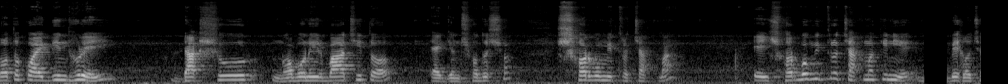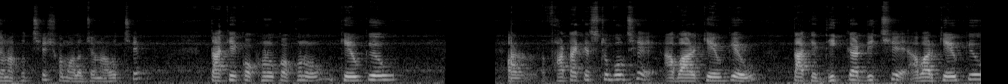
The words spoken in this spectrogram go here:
গত কয়েকদিন ধরেই ডাকসুর নবনির্বাচিত একজন সদস্য, সর্বমিত্র চাকমা। এই সর্বমিত্র চাকমাকে নিয়ে আলোচনা হচ্ছে, সমালোচনা হচ্ছে। তাকে কখনো কখনো কেউ কেউ আর ফাটাকেষ্ট বলছে, আবার কেউ কেউ তাকে ধিক্কার দিচ্ছে, আবার কেউ কেউ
